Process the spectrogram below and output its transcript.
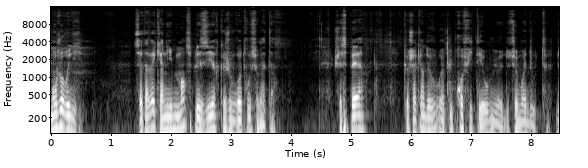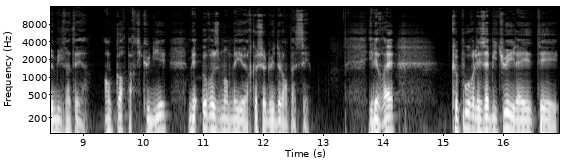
Bonjour Rudy. C'est avec un immense plaisir que je vous retrouve ce matin. J'espère que chacun de vous a pu profiter au mieux de ce mois d'août 2021, encore particulier, mais heureusement meilleur que celui de l'an passé. Il est vrai que pour les habitués, il a été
